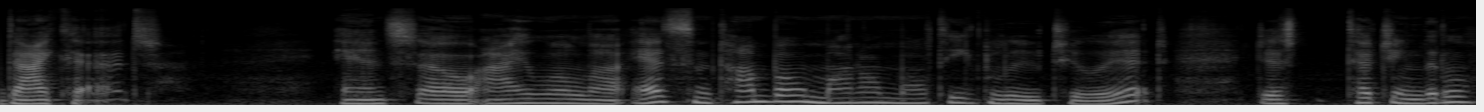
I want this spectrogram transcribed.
die cut. And so I will uh, add some Tombow Mono Multi glue to it, just touching little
